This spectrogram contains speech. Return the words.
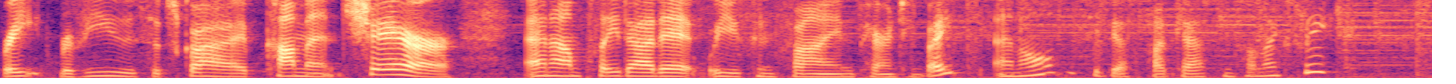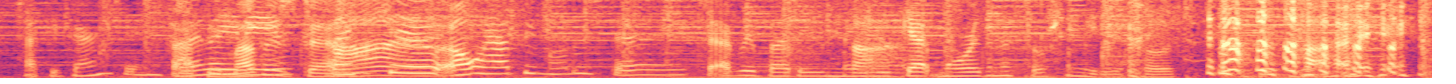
rate, review, subscribe, comment, share, and on play.it where you can find Parenting Bites and all the CBS podcasts. Until next week, happy parenting. Bye, Happy ladies. Mother's Day. Thank you. Oh, happy Mother's Day to everybody. May you get more than a social media post. Bye.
